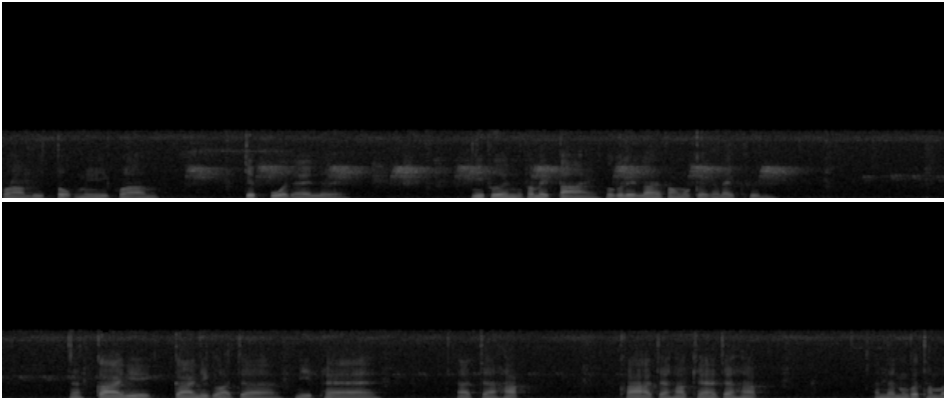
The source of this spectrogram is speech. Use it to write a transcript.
ความวิตก ไม่มีความเจ็บปวดอะไรเลย นี่เพลินเขาไม่ตายเขาก็เลยเล่าให้ฟังว่าเกิดอะไรขึ้นนะกายนี่ กายนี่ก็อาจจะมีแผล อาจจะหักขาอาจจะหักแขนอาจจะหัก อันนั้นมันก็ธรรม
